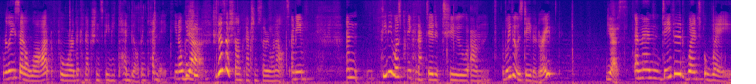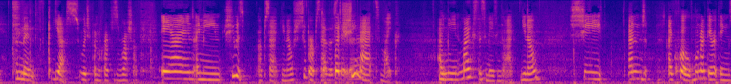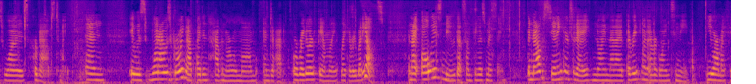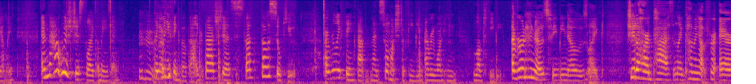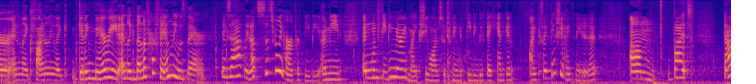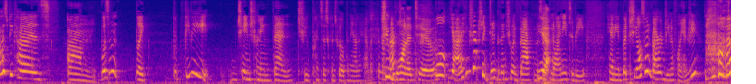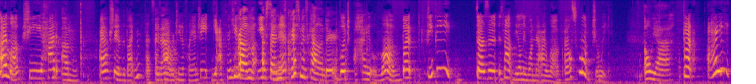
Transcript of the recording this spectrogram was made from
really said a lot for the connections Phoebe can build and can make. You know, because Yeah. she, she does have strong connections to everyone else. I mean, and Phoebe was pretty connected to, um, I believe it was David, right? Yes. And then David went away To Minsk. Yes, which, if I'm correct, is in Russia. And I mean, she was upset, you know, super upset. But she met Mike. I mean, Mike's this amazing guy, you know? She, and I quote, one of my favorite things was her vows to Mike. And it was when I was growing up, I didn't have a normal mom and dad or regular family like everybody else. And I always knew that something was missing. But now I'm standing here today knowing that I have everything I'm ever going to need. You are my family. And that was just like amazing. Mm-hmm. Like when you think about that, like that's just that that was so cute. I really think that meant so much to Phoebe and everyone who loved Phoebe. Everyone who knows Phoebe knows like she had a hard pass and like coming up for air and like finally like getting married and like none of her family was there. Exactly. That's that's really hard for Phoebe. I mean, and when Phoebe married Mike, she wanted to switch her name to Phoebe Buffay Hannigan. I because I think she hyphenated it. Um, but that was because um wasn't like but Phoebe changed her name then to Princess Consuelo Banana Hammock. She correct? wanted to. Well, yeah, I think she actually did, but then she went back and was Yeah. like, "No, I need to be Hannigan." But she also went by Regina Phalange, which I love. She had um, I actually have the button that says I by know. Regina Phalange. Yeah, you, From a you've seen friend's it, Christmas calendar. which I love. But Phoebe doesn't is not the only one that I love. I also love Joey, Oh yeah. but I.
